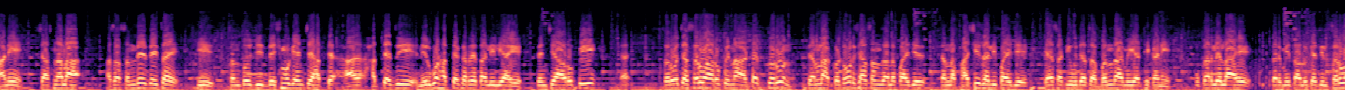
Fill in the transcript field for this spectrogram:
आणि शासनाला असा संदेश द्यायचा आहे की संतोषजी देशमुख यांची हत्या हत्या जी निर्गुण हत्या करण्यात आलेली आहे त्यांचे आरोपी सर्वच्या सर्व आरोपींना अटक करून त्यांना कठोर शासन झालं पाहिजे त्यांना फाशी झाली पाहिजे. यासाठी उद्याचा बंद आम्ही या ठिकाणी पुकारलेला आहे. तर मी तालुक्यातील सर्व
